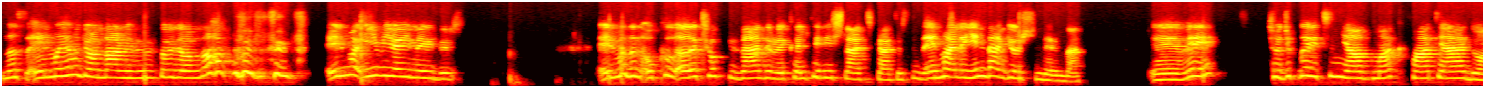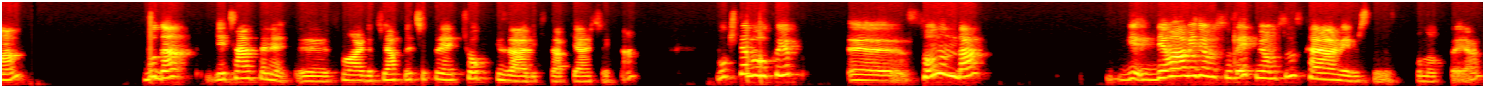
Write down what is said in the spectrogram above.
Nasıl? Elma'ya mı göndermediniz hocam? Ne yaptınız siz? Elma iyi bir yayın evidir. Elma'nın okul ağı çok güzeldir ve kaliteli işler çıkartırsınız. Elma ile yeniden görüşün derim ben. Ee, ve çocuklar için yazmak Fatih Erdoğan. Bu da geçen sene e, fuarda TÜYAP'ta çıktı ve çok güzel bir kitap gerçekten. Bu kitabı okuyup e, sonunda devam ediyor musunuz, etmiyor musunuz karar verirsiniz bu noktaya.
